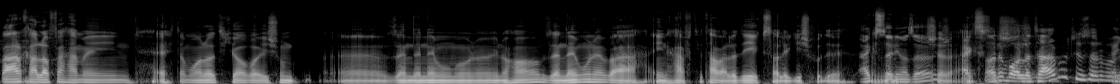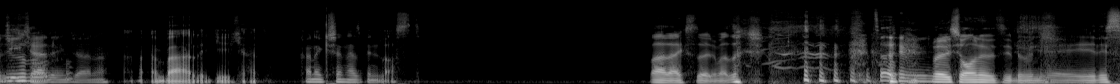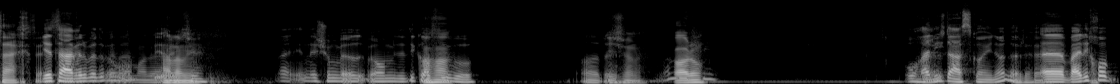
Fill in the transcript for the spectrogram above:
برخلاف همه این احتمالاتی که آقایشون اه، زنده نمونه و اینها زنده مونه و این هفته تولد یک سالگیش بوده. عکس داریم ازش؟ عکس آره بالاتر بود چیز رو گیر کرده اینجا نه. بله گیر کرد connection has been lost. بله عکس داریم ازش. برای شما نمی‌تونی ببینی خیلی سخته. یه تغییر بده به این نشون به به ما می‌دادی. کافی بود. آره. ایشونه. من کارو. او ولی- هنوز دستگاه اینا داره. ولی خب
